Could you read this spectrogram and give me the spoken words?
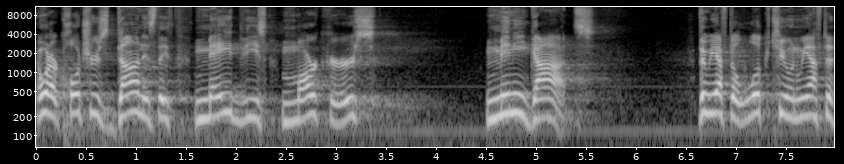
And what our culture's done is they've made these markers mini gods that we have to look to and we have to,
